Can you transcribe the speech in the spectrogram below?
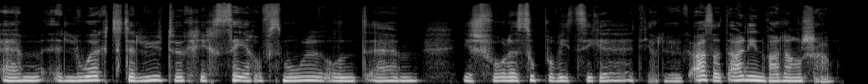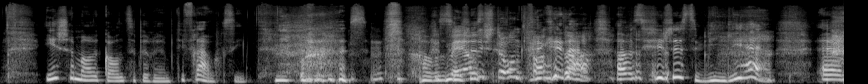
ähm, schaut den Leuten wirklich sehr aufs Maul und ähm, ist voller super witzigen Dialog. Also, die Aline Valanchin ist einmal eine ganz berühmte Frau aber Mehr als Stunde genau, aber sie ist ein Weile her. Ähm,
